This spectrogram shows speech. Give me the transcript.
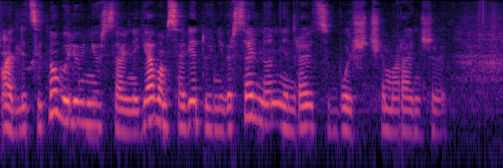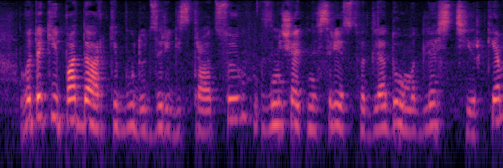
а, для цветного или универсальный. Я вам советую универсальный, он мне нравится больше, чем оранжевый. Вот такие подарки будут за регистрацию. Замечательные средства для дома, для стирки.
